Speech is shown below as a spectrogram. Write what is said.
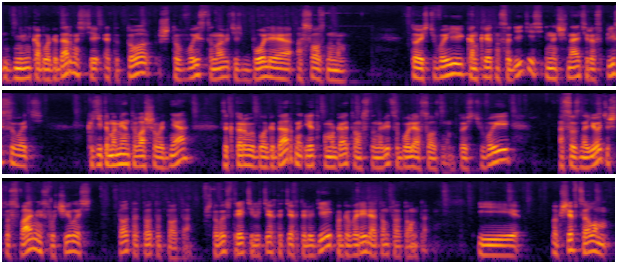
дневника благодарности, это то, что вы становитесь более осознанным. То есть вы конкретно садитесь и начинаете расписывать какие-то моменты вашего дня, за которые вы благодарны, и это помогает вам становиться более осознанным. То есть вы осознаете, что с вами случилось то-то, то-то, то-то, что вы встретили тех-то, тех-то людей, поговорили о том-то, о том-то. И вообще в целом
